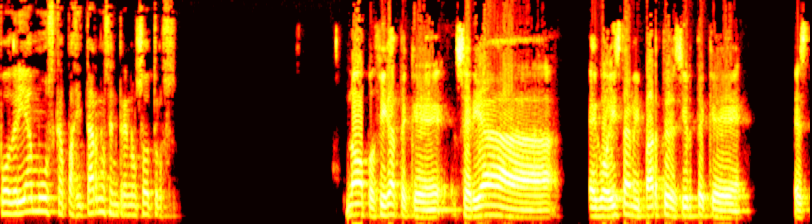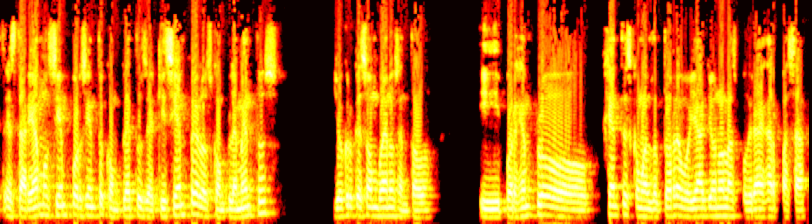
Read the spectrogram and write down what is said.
podríamos capacitarnos entre nosotros? No, pues fíjate que sería egoísta de mi parte decirte que est estaríamos 100% completos de aquí. Siempre los complementos yo creo que son buenos en todo. Y por ejemplo, gentes como el doctor Rebollar yo no las podría dejar pasar.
